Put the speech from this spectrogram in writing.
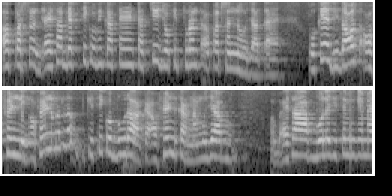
अप्रसन्न ऐसा व्यक्ति को भी कहते हैं टच्ची जो कि तुरंत अप्रसन्न हो जाता है। ओके विदाउट ऑफेंडिंग ऑफेंड मतलब किसी को बुरा ऑफेंड करना। मुझे आप, ऐसा आप बोले जिससे मैं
